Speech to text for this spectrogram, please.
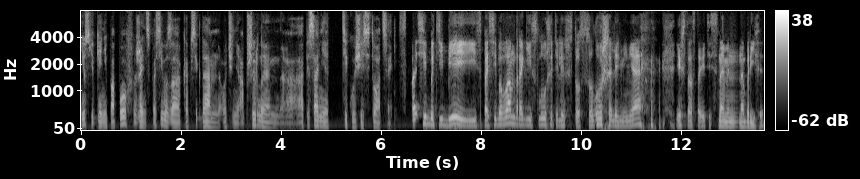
News Евгений Попов. Жень, спасибо за, как всегда, очень обширное а, описание текущей ситуации. Спасибо тебе и спасибо вам, дорогие слушатели, что слушали меня и что остаетесь с нами на брифе.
